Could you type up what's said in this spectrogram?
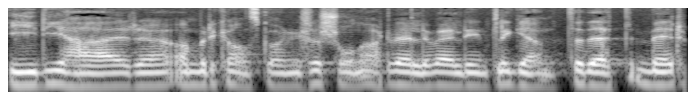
i de her eh, amerikanske organisasjonene har vært veldig veldig intelligente. Det er et, mer,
